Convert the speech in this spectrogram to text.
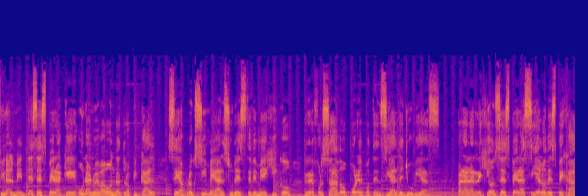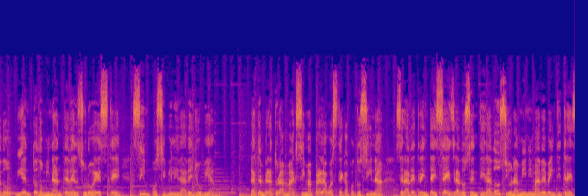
Finalmente se espera que una nueva onda tropical se aproxime al sureste de México, reforzado por el potencial de lluvias. Para la región se espera cielo despejado, viento dominante del suroeste, sin posibilidad de lluvia. La temperatura máxima para la Huasteca Potosina será de 36 grados centígrados y una mínima de 23.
